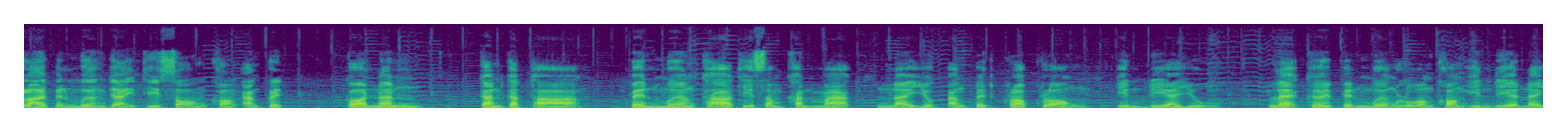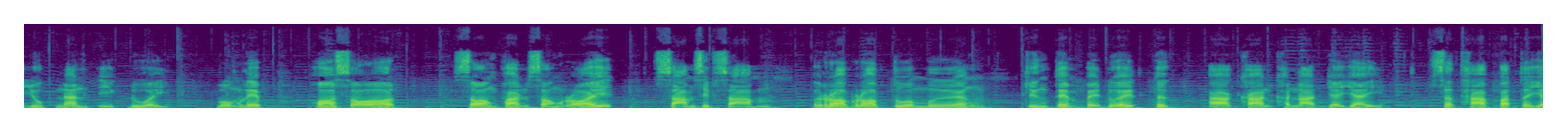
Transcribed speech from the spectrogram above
กลายเป็นเมืองใหญ่ที่สองของอังกฤษ ก่อนนั้น กันกตาเป็นเมืองท่าที่สำคัญมากในยุคอังกฤษครอบครองอินเดียอยู่ และเคยเป็นเมืองหลวงของอินเดียในยุคนั้นอีกด้วย วงเล็บ พศ 2233 รอบๆตัวเมืองจึงเต็มไปด้วยตึกอาคารขนาดใหญ่ ๆ สถาปัตย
